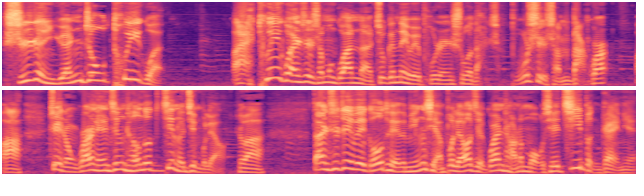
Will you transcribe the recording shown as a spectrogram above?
时任元州推官。哎，推官是什么官呢？就跟那位仆人说的，不是什么大官啊？这种官连京城都进都进不了，是吧？但是这位狗腿子明显不了解官场的某些基本概念，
